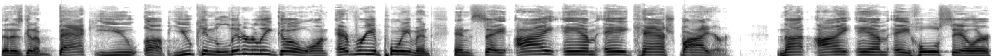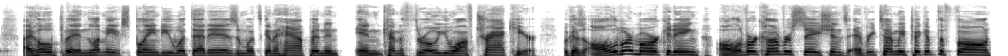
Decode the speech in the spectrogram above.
that is going to back you up. You can literally go on every appointment and say, I am a cash buyer. Not I am a wholesaler. I hope, and let me explain to you what that is and what's going to happen and, and kind of throw you off track here. Because all of our marketing, all of our conversations, every time we pick up the phone,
